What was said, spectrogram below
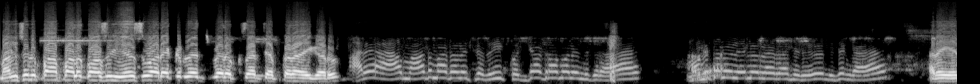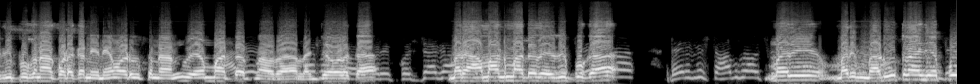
మనుషుల పాపాల కోసం యేసు వారు ఎక్కడ చచ్చిపోయారు ఒకసారి చెప్తారా అయ్య గారు అరే ఆ మాట మాట్లాడచ్చు కొద్దిగా డ్రామాలు ఎందుకురా? అరే. ఎర్రిపుకు నా కొడక? నేనేం అడుగుతున్నాను? నువ్వేం మాట్లాడుతున్నావురా? లంచవాడక మరి ఆ మాట మాట్లాడు కావచ్చు మరి మరి అడుగుతున్నా అని చెప్పు.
